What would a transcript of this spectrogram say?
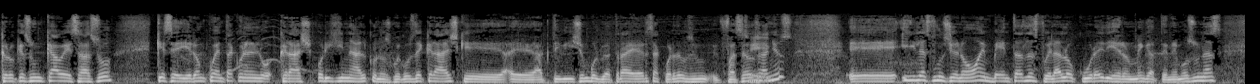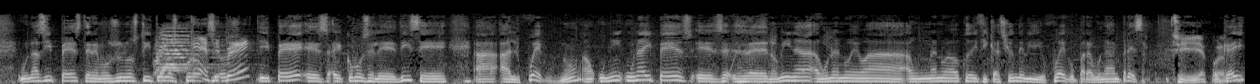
creo que es un cabezazo que se dieron cuenta con el Crash original, con los juegos de Crash que eh, Activision volvió a traer, ¿se acuerdan? Fue hace dos años. Eh, y les funcionó, en ventas les fue la locura y dijeron, venga, tenemos unas, unas IPs, tenemos unos títulos ¿Qué propios. es IP? IP es eh, como se le dice a- al juego, ¿no? A un- una IP es- es- se le denomina a una nueva a una nueva codificación de videojuego para una empresa. Sí, de acuerdo. ¿Ok?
